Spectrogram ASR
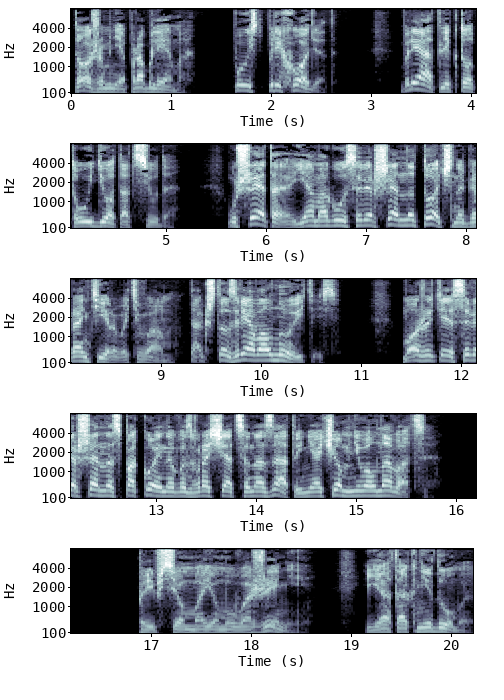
«Тоже мне проблема. Пусть приходят. Вряд ли кто-то уйдет отсюда. Уж это я могу совершенно точно гарантировать вам, так что зря волнуетесь. Можете совершенно спокойно возвращаться назад и ни о чем не волноваться». «При всем моем уважении, я так не думаю.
